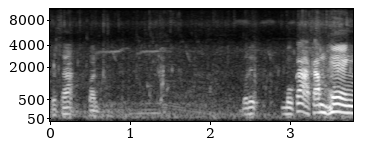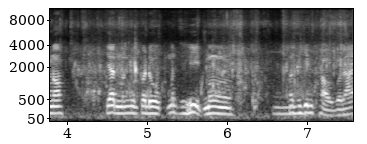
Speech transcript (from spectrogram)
จะซะก่อนบริโบก้ากำแหงเนาะยันมันมีปลาดุกมันจะหีดมือ มันจะกินเข่าบ่ได้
